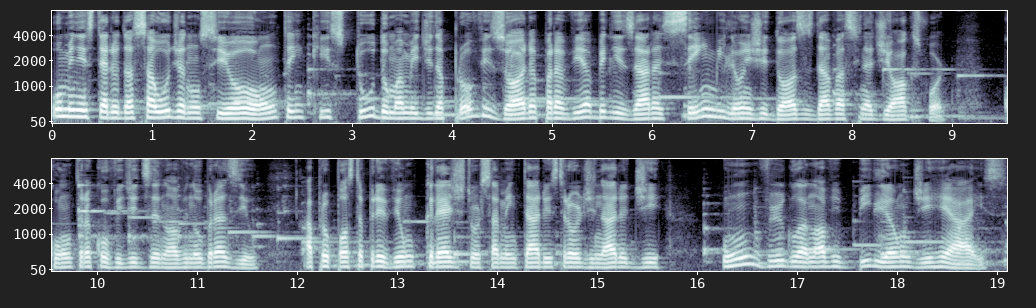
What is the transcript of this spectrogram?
O Ministério da Saúde anunciou ontem que estuda uma medida provisória para viabilizar as 100 milhões de doses da vacina de Oxford contra a Covid-19 no Brasil. A proposta prevê um crédito orçamentário extraordinário de 1,9 bilhão de reais.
